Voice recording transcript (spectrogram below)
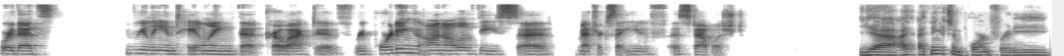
where that's really entailing that proactive reporting on all of these uh, metrics that you've established? Yeah, I, I, think it's important for any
